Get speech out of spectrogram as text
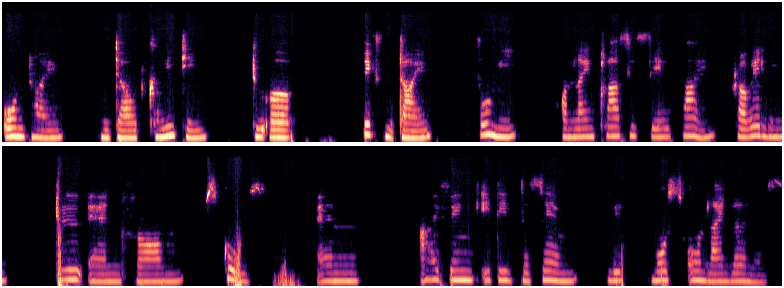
on time without committing to a fixed time. For me, online classes save time traveling to and from schools and I think it is the same with most online learners.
